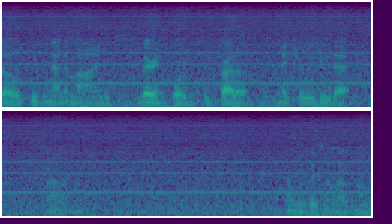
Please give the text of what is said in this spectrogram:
So keeping that in mind, it's very important to try to make sure we do that. Um, I was going to say something else, and I'm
